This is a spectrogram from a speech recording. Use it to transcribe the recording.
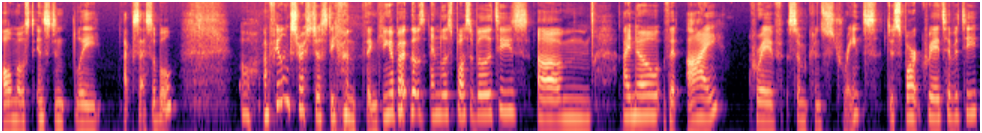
almost instantly accessible oh i'm feeling stressed just even thinking about those endless possibilities um, I know that I crave some constraints to spark creativity.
